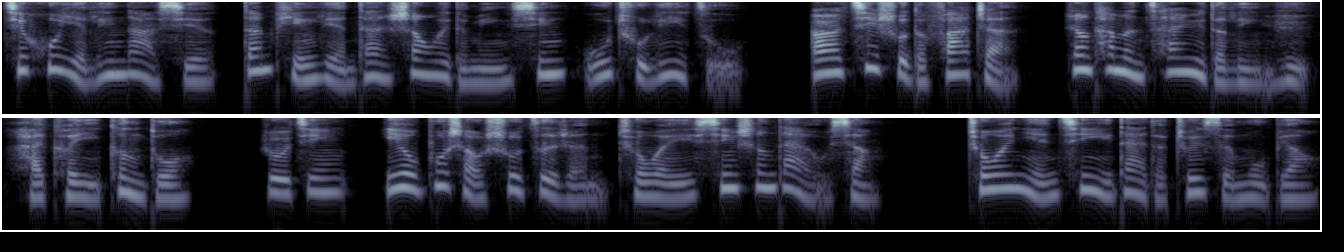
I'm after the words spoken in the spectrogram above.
几乎也令那些单凭脸蛋上位的明星无处立足，而技术的发展让他们参与的领域还可以更多。如今，已有不少数字人成为新生代偶像，成为年轻一代的追随目标，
